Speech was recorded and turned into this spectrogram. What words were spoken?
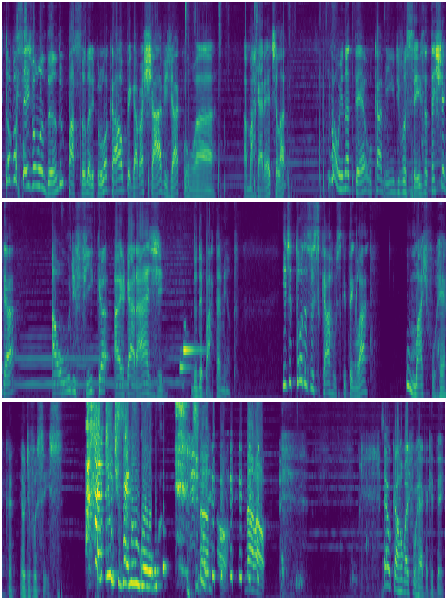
Então vocês vão andando, passando ali pelo local, pegaram a chave já com a, a Margarete lá. E vão indo até o caminho de vocês até chegar aonde fica a garagem do departamento. E de todos os carros que tem lá, o mais furreca é o de vocês. A gente vai num gol. Não, não, não, não. É o carro mais furreca que tem.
